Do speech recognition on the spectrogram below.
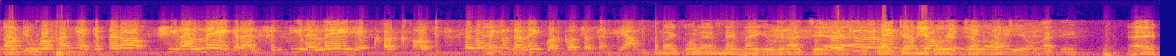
non è ci può fare niente, però ci rallegra il sentire lei e qualcosa, perlomeno Eh. da lei qualcosa sappiamo. Ecco, eh, beh, ma io grazie a chiudo qualche amico che ce l'ho eh. anch'io, guardi. Eh?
